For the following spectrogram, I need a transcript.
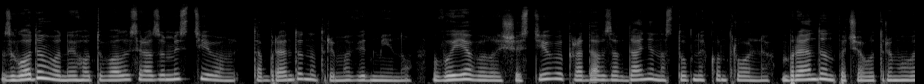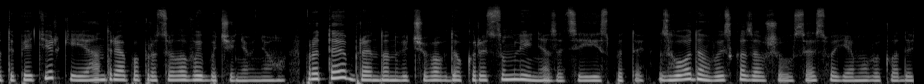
Згодом вони готувались разом із Стівом, та Брендан отримав відміну. Виявилось, що Стів викрадав завдання наступних контрольних. Брендан почав отримувати п'ятірки, і Андреа попросила вибачення в нього. Проте Брендон відчував докори сумління за ці іспити, згодом висказавши усе своєму викладачу.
